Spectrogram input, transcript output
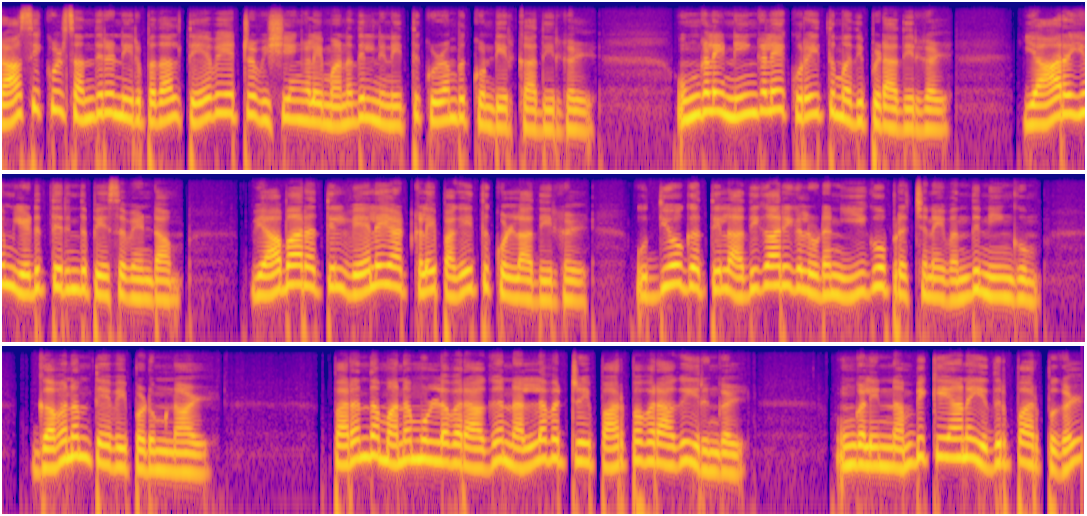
ராசிக்குள் சந்திரன் இருப்பதால் தேவையற்ற விஷயங்களை மனதில் நினைத்து குழம்பிக் கொண்டிருக்காதீர்கள். உங்களை நீங்களே குறைத்து மதிப்பிடாதீர்கள். யாரையும் எடுத்தெறிந்து பேச வேண்டாம். வியாபாரத்தில் வேலையாட்களை பகைத்துக் கொள்ளாதீர்கள். உத்தியோகத்தில் அதிகாரிகளுடன் ஈகோ பிரச்சனை வந்து நீங்கும். கவனம் தேவைப்படும் நாள். பரந்த மனமுள்ளவராக நல்லவற்றை பார்ப்பவராக இருங்கள். உங்களின் நம்பிக்கையான எதிர்பார்ப்புகள்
